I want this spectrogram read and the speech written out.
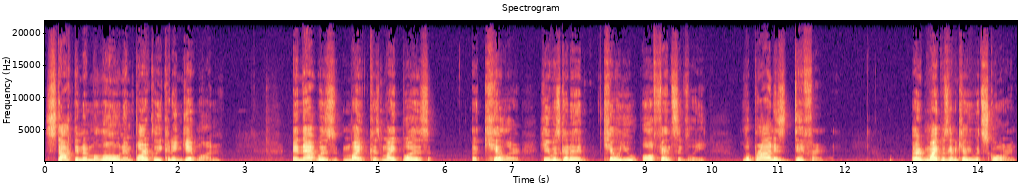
Stockton and Malone and Barkley couldn't get one. And that was Mike, because Mike was a killer. He was going to kill you offensively. LeBron is different. Or Mike was going to kill you with scoring.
